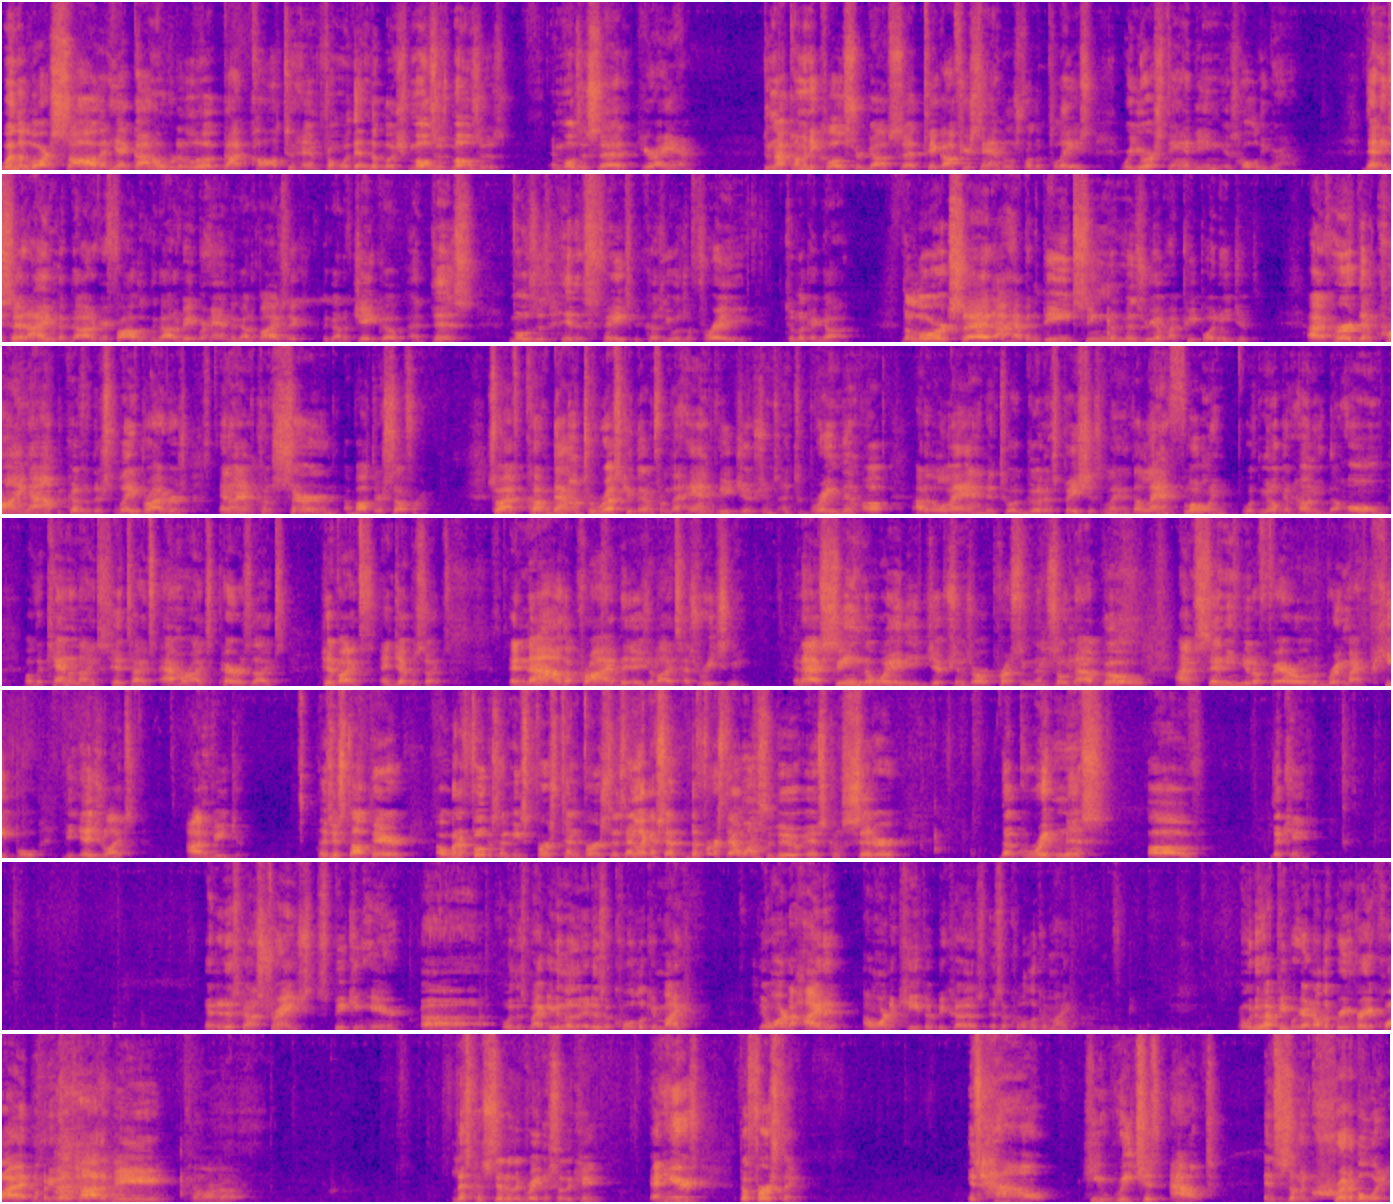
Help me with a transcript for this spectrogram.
When the Lord saw that he had gone over to look, God called to him from within the bush, Moses, Moses. And Moses said, Here I am. Do not come any closer, God said. Take off your sandals, for the place where you are standing is holy ground. Then he said, I am the God of your father, the God of Abraham, the God of Isaac, the God of Jacob. At this, Moses hid his face because he was afraid to look at God. The Lord said, I have indeed seen the misery of my people in Egypt. I have heard them crying out because of their slave drivers and I am concerned about their suffering. So I've come down to rescue them from the hand of the Egyptians and to bring them up out of the land into a good and spacious land, the land flowing with milk and honey, the home of the Canaanites, Hittites, Amorites, Perizzites, Hivites, and Jebusites. And now the cry of the Israelites has reached me, and I have seen the way the Egyptians are oppressing them. So now go, I'm sending you to Pharaoh to bring my people, the Israelites, out of Egypt. Let's just stop there. Uh, we're going to focus on these first 10 verses. And like I said, the first thing I want us to do is consider the greatness of the king. And it is kind of strange speaking here uh, with this mic, even though it is a cool looking mic. They wanted to hide it. I wanted to keep it because it's a cool looking mic. And we do have people here. I know they're being very quiet. Nobody knows how to be. Come on, Rob. Let's consider the greatness of the king. And here's the first thing is how he reaches out in some incredible ways.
